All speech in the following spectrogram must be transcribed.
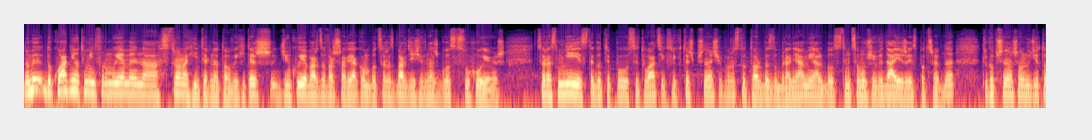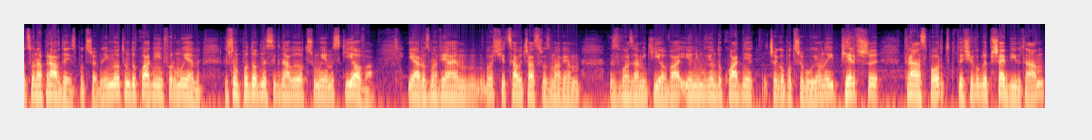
No my dokładnie o tym informujemy na stronach internetowych i też dziękuję bardzo warszawiakom, bo coraz bardziej się w nasz głos wsłuchują. Już coraz mniej jest tego typu sytuacji, w których ktoś przynosi po prostu torbę z ubraniami albo z tym, co mu się wydaje, że jest potrzebne, tylko przynoszą ludzie to, co naprawdę jest potrzebne i my o tym dokładnie informujemy. Zresztą podobne sygnały otrzymujemy z Kijowa. Ja rozmawiałem, właściwie cały czas rozmawiam z władzami Kijowa i oni mówią dokładnie, czego potrzebują. No i pierwszy transport, który się w ogóle przebił tam,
